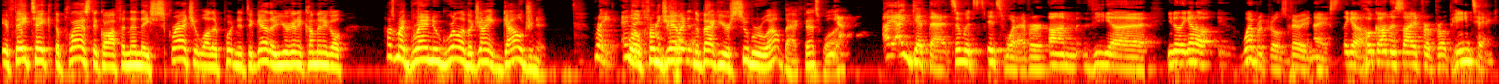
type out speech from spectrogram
if they take the plastic off and then they scratch it while they're putting it together, you're going to come in and go, "How's my brand new grill have a giant gouge in it?" Right. And Well, I- from I jamming get it in the back of your Subaru Outback. That's why. Yeah, I, I get that. So it's it's whatever. Um, the uh, you know they got a Weber grill is very nice. They got a hook on the side for a propane tank.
